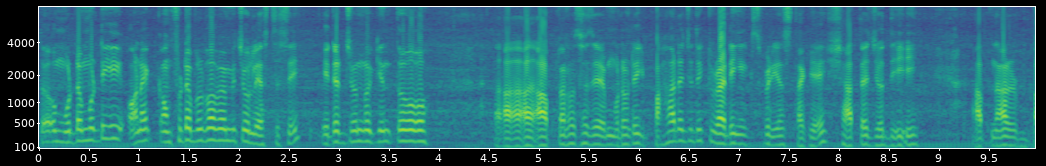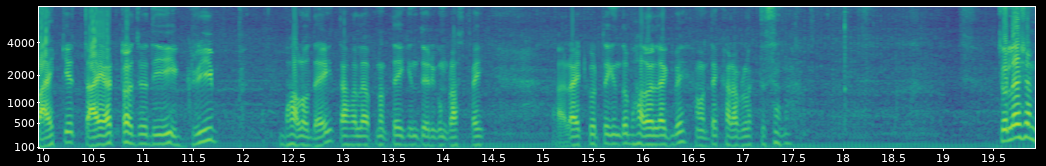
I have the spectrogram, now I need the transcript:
তো মোটামুটি অনেক কমফোর্টেবলভাবে আমি চলে আসতেছি। এটার জন্য কিন্তু আপনার হচ্ছে যে মোটামুটি পাহাড়ে যদি একটু রাইডিং এক্সপিরিয়েন্স থাকে, সাথে যদি আপনার বাইকের টায়ারটা যদি গ্রিপ ভালো দেয়, তাহলে আপনাদের কিন্তু এরকম রাস্তায় রাইড করতে কিন্তু ভালো লাগবে। আমাদের খারাপ লাগতেছে না। চলে আসেন।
